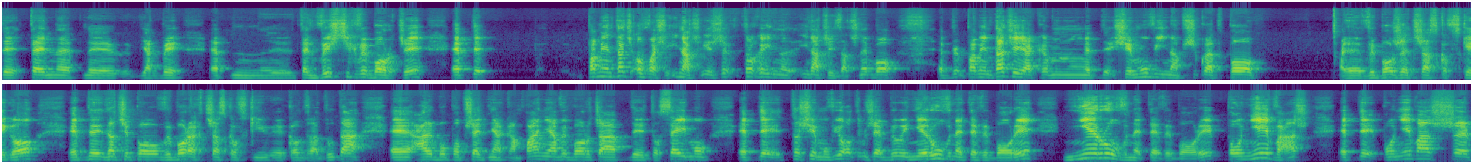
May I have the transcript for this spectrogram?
te- ten e, jakby e, mm, ten wyścig wyborczy. e, Pamiętacie, o właśnie, inaczej, jeszcze trochę inaczej zacznę, bo e, pamiętacie, jak mm, się mówi na przykład po e, wyborze Trzaskowskiego, e, znaczy po wyborach Trzaskowski kontra Duda, e, albo poprzednia kampania wyborcza e, do Sejmu, e, e, to się mówiło o tym, że były nierówne te wybory, nierówne te wybory, ponieważ, e, e, ponieważ e,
